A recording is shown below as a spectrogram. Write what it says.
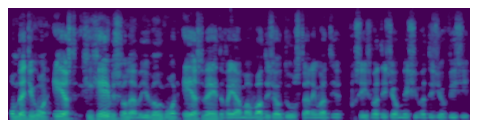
omdat je gewoon eerst gegevens wil hebben. Je wil gewoon eerst weten van ja, maar wat is jouw doelstelling? Wat is, precies, wat is jouw missie? Wat is jouw visie?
